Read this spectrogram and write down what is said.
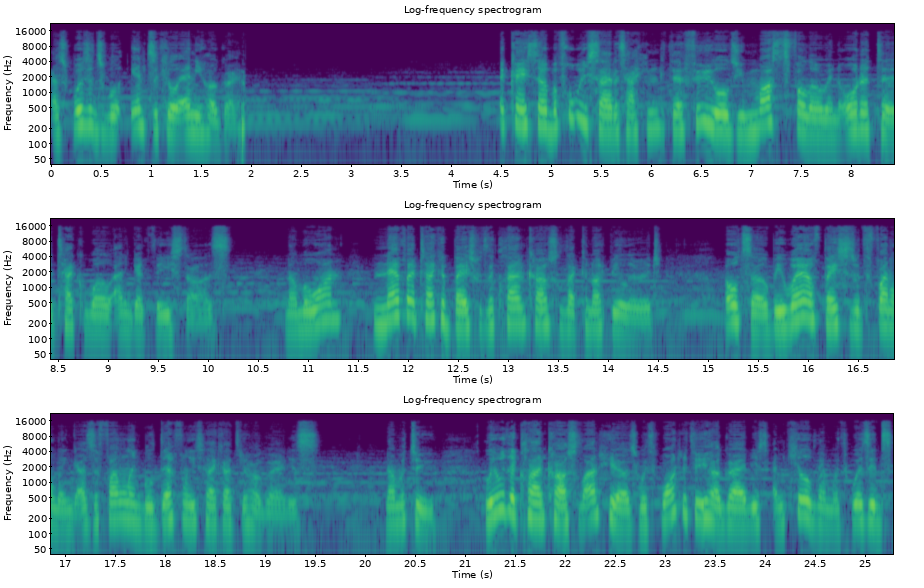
as wizards will instakill any Hog Rider. Okay, so before we start attacking, there are few rules you must follow in order to attack well and get these stars. Number 1. Never attack a base with a clan castle that cannot be lured. Also, beware of bases with funneling, as the funneling will definitely take out your Hog Riders. Number 2. Lure the clan castle and heroes with 1 to 3 Hog Riders and kill them with wizards,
